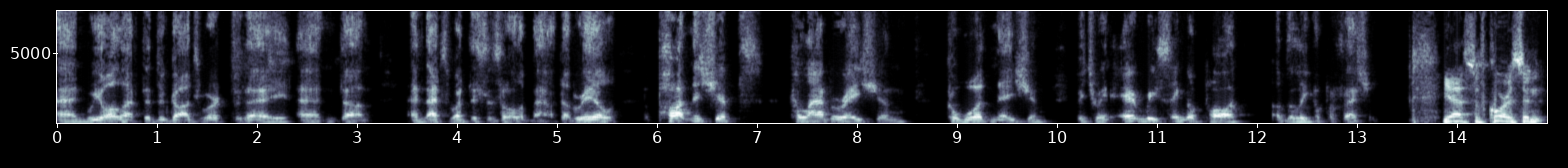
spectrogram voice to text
and we all have to do God's work today, and um, and that's what this is all about: a real partnerships, collaboration, coordination between every single part of the legal profession. Yes, of course. And,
